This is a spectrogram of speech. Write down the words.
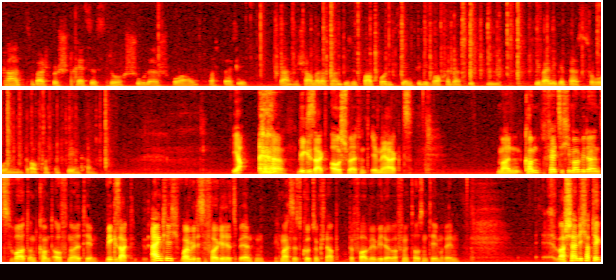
gerade zum Beispiel Stress ist durch Schule, Sport, was weiß ich, dann schauen wir, dass wir ein bisschen vorproduzieren für die Woche, dass sich die jeweilige Person darauf konzentrieren kann. Ja, wie gesagt, ausschweifend, ihr merkt's. Man kommt, fällt sich immer wieder ins Wort und kommt auf neue Themen. Wie gesagt, eigentlich wollen wir diese Folge jetzt beenden. Ich mache es jetzt kurz und knapp, bevor wir wieder über 5000 Themen reden. Äh, Wahrscheinlich habt ihr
